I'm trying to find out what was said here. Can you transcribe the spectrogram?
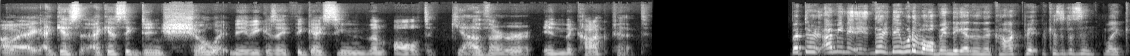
Oh, I, I guess I guess they didn't show it maybe because I think I seen them all together in the cockpit. But they're. I mean, it- they they would have all been together in the cockpit because it doesn't like.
